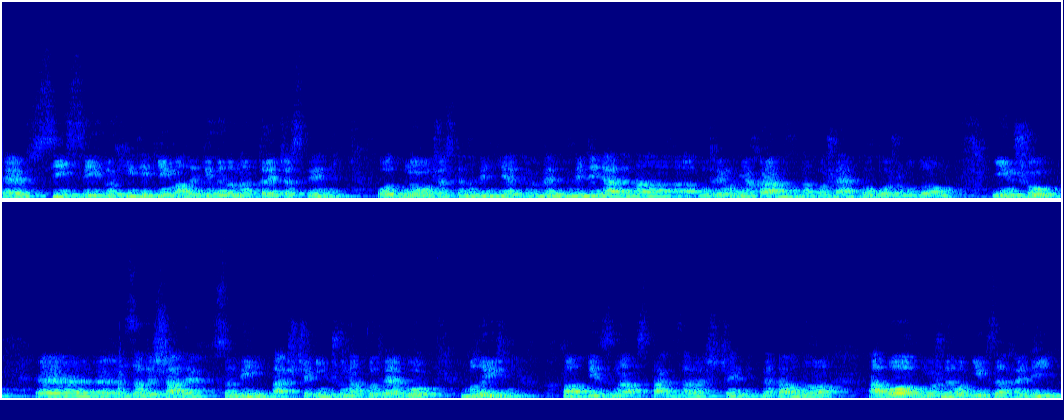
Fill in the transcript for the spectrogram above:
е, всі свій дохід, який мали, ділили на три частини. Одну частину відді- ви- виділяли на утримання храму, на пожертву Божому дому, іншу е, залишали собі, а ще іншу на потребу ближніх. Хто із нас так зараз чинить? Напевно, або можливо і взагалі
